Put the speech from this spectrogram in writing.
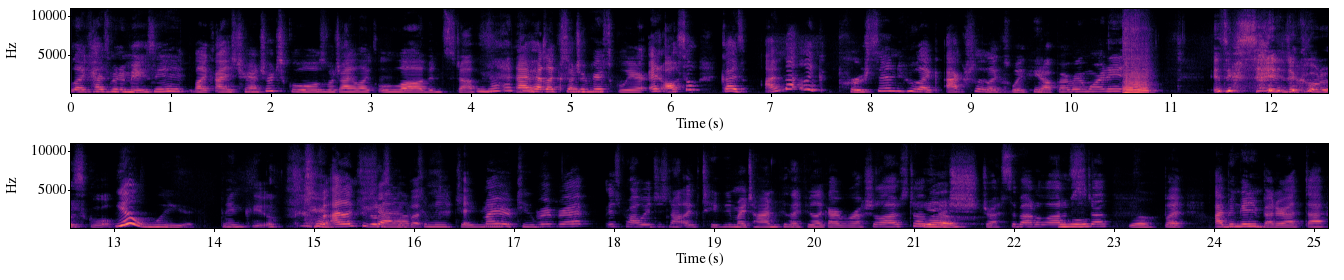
like has been amazing. Like I transferred schools, which I like love and stuff. And I've had like such a great school year. And also, guys, I'm that like person who like actually likes waking up every morning. and Is excited to go to school. You're weird. Thank you. But I like to go to school, but to me, Jay, my YouTube. regret is probably just not like taking my time because I feel like I rush a lot of stuff and I Yeah. stress about a lot Mhm. of stuff. Yeah. But I've been getting better at that,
